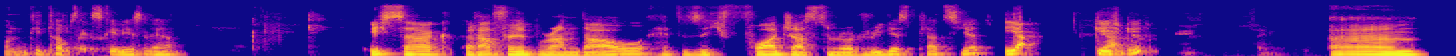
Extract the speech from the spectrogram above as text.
und die Top 6 gewesen wäre? Ich sag, Rafael Brandau hätte sich vor Justin Rodriguez platziert. Ja, gehe Ja. ich mit. Ähm,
